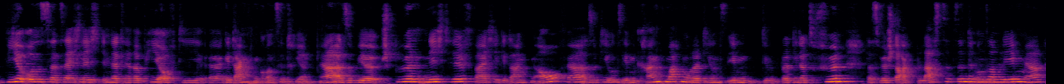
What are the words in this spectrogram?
wir uns tatsächlich in der Therapie auf die äh, Gedanken konzentrieren. Ja, also wir spüren nicht hilfreiche Gedanken auf, ja, also die uns eben krank machen oder die uns eben die, oder die dazu führen, dass wir stark belastet sind in unserem mhm. Leben, ja,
